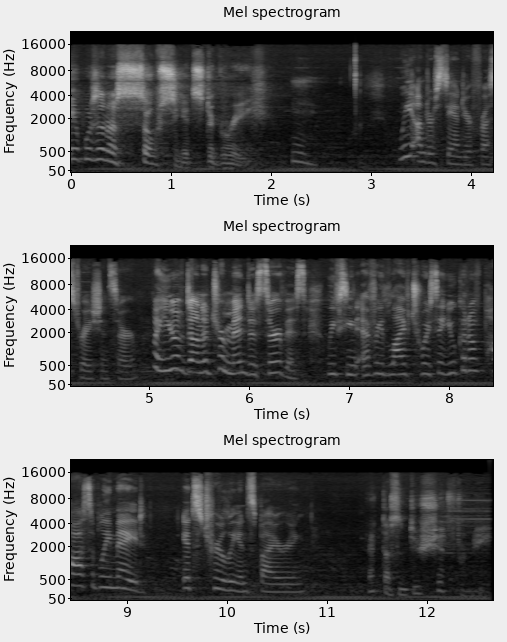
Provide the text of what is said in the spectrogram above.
It was an associate's degree. Hmm. We understand your frustration, sir. But you have done a tremendous service. We've seen every life choice that you could have possibly made. It's truly inspiring. That doesn't do shit for me.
